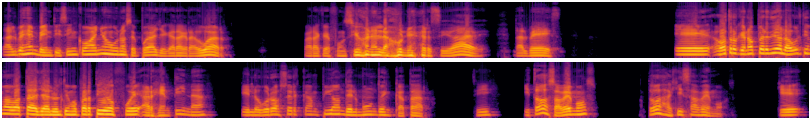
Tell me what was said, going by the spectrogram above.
Tal vez en 25 años uno se pueda llegar a graduar para que funcionen las universidades. Tal vez. Eh, otro que no perdió la última batalla, el último partido, fue Argentina, que logró ser campeón del mundo en Qatar. ¿sí? Y todos sabemos, todos aquí sabemos, que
